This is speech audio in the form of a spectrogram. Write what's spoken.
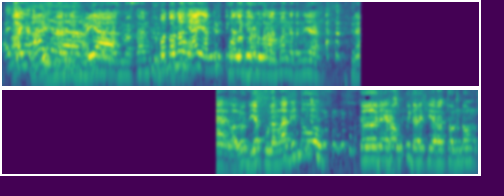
tapi Ayah. nggak dikasih minum, nggak dikasih makan. Foto- di ayam, kita foto bareng tanaman katanya ya. Dia pulang lagi tuh ke daerah UPI dari Kiara Condong.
